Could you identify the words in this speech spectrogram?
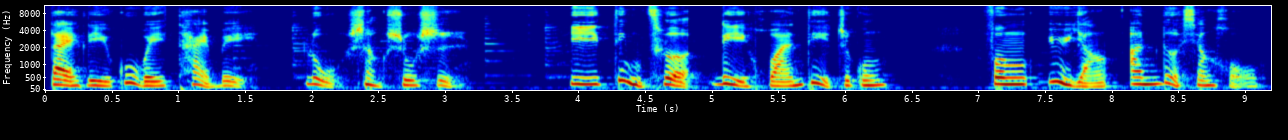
代李固为太尉、录尚书事，以定策立桓帝之功，封豫阳安乐乡侯。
